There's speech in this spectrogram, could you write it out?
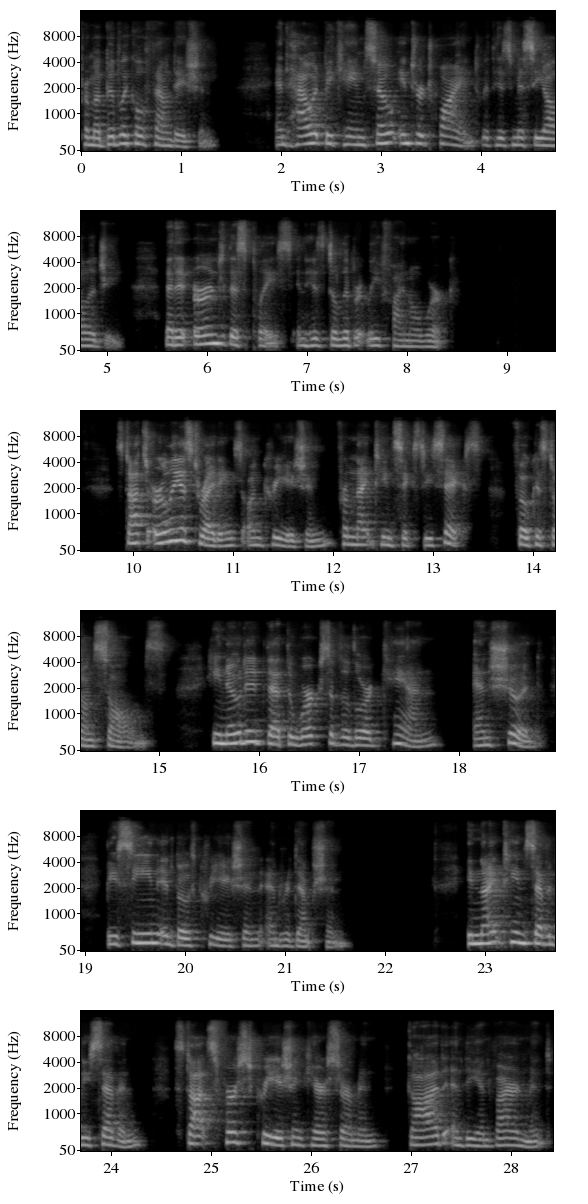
from a biblical foundation and how it became so intertwined with his missiology that it earned this place in his deliberately final work. Stott's earliest writings on creation from 1966 focused on Psalms. He noted that the works of the Lord can and should be seen in both creation and redemption. In 1977, Stott's first creation care sermon, God and the Environment,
